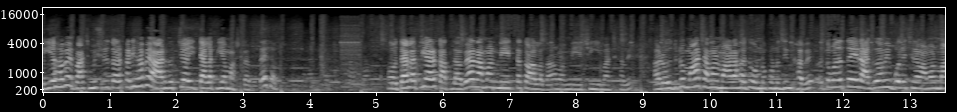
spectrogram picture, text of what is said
ইয়ে হবে পাঁচমিশরি তরকারি হবে, আর হচ্ছে এই তেলাপিয়া মাছটা হবে, তাই তো? ও, তেলাপিয়া আর কাতলা হবে, আর আমার মেয়েরটা তো আলাদা, আমার মেয়ে শিঙি মাছ খাবে। আর ওই দুটো মাছ আমার মারা হয়তো অন্য কোনো দিন খাবে। তোমাদের তো এর আগেও আমি বলেছিলাম, আমার মা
